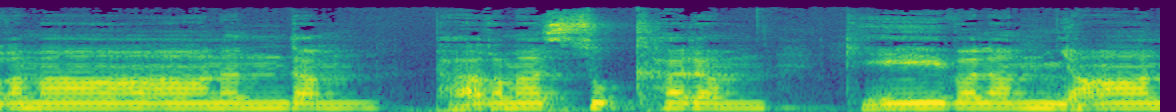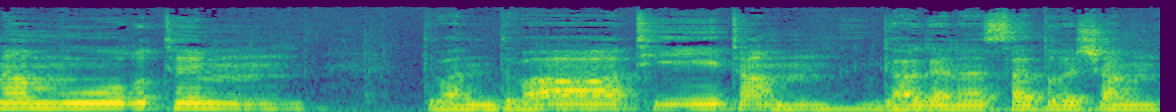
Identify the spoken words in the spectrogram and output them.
मानन्दम् भगव केवलम् ज्ञानमूर्तिम् द्वन्द्वातीतम् गगनसदृशम्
